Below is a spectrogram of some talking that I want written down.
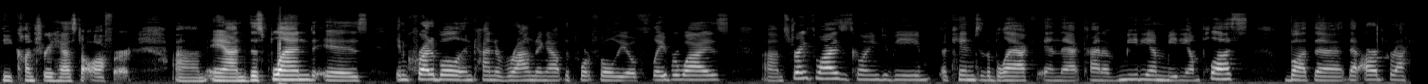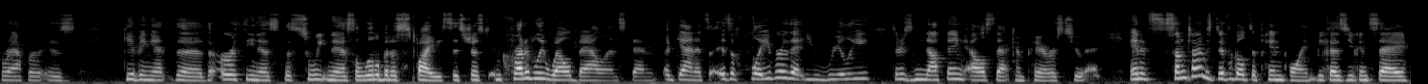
the country has to offer. Um, and this blend is incredible in kind of rounding out the portfolio flavor wise. Um, strength wise, it's going to be akin to the black and that kind of medium, medium plus, but the that Arapiraca wrapper is giving it the the earthiness, the sweetness, a little bit of spice. It's just incredibly well balanced, and again, it's it's a flavor that you really there's nothing else that compares to it, and it's sometimes difficult to pinpoint because you can say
